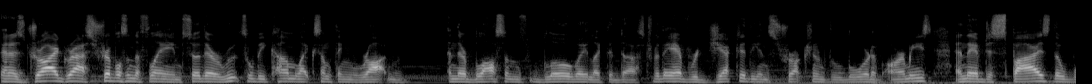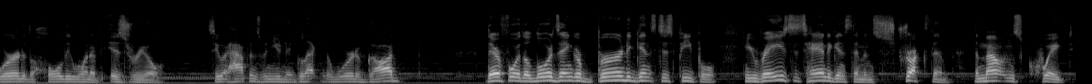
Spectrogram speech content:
and as dry grass shrivels in the flame, so their roots will become like something rotten, and their blossoms blow away like the dust. For they have rejected the instruction of the Lord of armies, and they have despised the word of the Holy One of Israel. See what happens when you neglect the word of God? Therefore, the Lord's anger burned against his people. He raised his hand against them and struck them. The mountains quaked.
